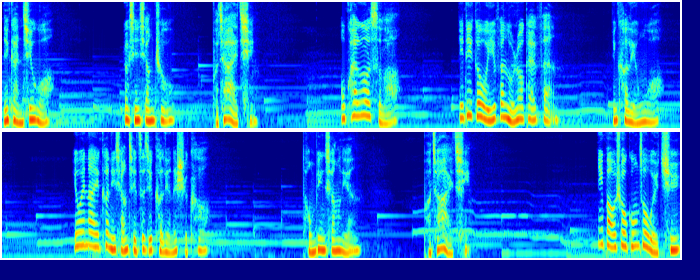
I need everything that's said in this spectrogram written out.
你感激我，热心相助，不叫爱情。我快饿死了，你递给我一份卤肉盖饭，你可怜我，因为那一刻你想起自己可怜的时刻。同病相怜，不叫爱情。你饱受工作委屈，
